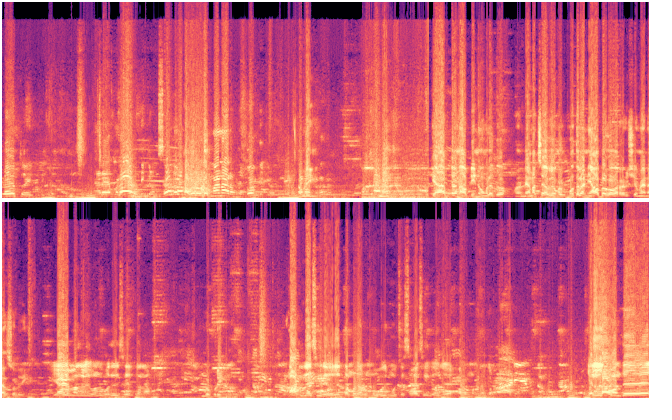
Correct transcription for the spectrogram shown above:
நிறைய படம் பிடிக்கும் அவரோட- அவரோட ரொம்ப பிடிக்கும். கேப்டன் அப்படின்னு உங்களுக்கு நினைச்சாவே உங்களுக்கு முதல்ல ஞாபகம் வர்ற விஷயம்னா என்ன சொல்லுவீங்க? ஏழை மக்களுக்கு வந்து உதவி செய்யறது ரொம்ப பிடிக்கும். நாட்டு நேசிக்கிறவர் தமிழை ரொம்ப உயிர் மூச்சை சவா செய்தவர் அவர் மட்டும் எல்லாம் வந்து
